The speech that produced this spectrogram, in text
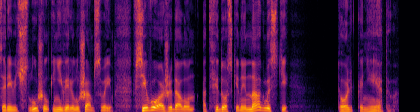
Царевич слушал и не верил ушам своим. Всего ожидал он от Федоскиной наглости, только не этого.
